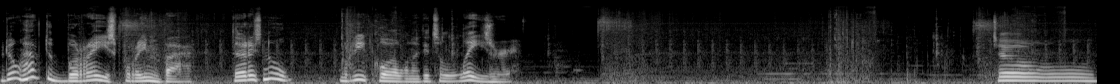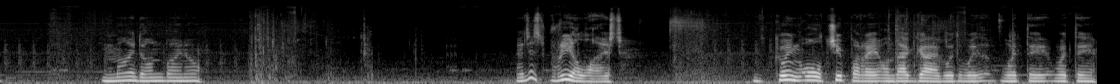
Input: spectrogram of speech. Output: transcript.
You don't have to brace for impact. There is no recoil on it, it's a laser. So... Am I done by now? I just realized going all chippery on that guy with with with the with the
